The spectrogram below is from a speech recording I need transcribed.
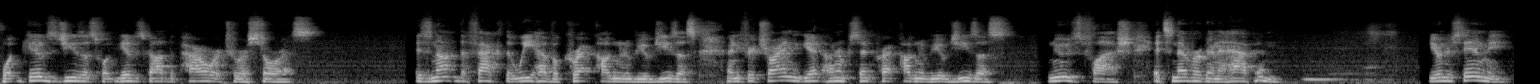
What gives Jesus, what gives God the power to restore us is not the fact that we have a correct cognitive view of Jesus. And if you're trying to get 100% correct cognitive view of Jesus, newsflash, it's never going to happen. You understand me?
